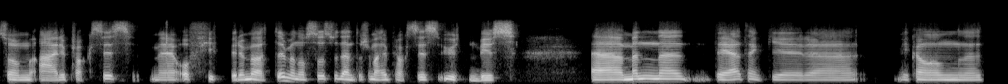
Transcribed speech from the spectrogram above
som er i praksis med off hyppigere møter, men også studenter som er i praksis utenbys. Eh, men eh, det jeg tenker vi kan,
